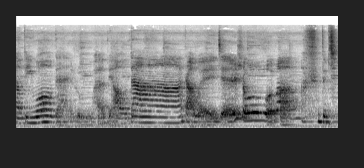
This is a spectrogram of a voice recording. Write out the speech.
到底我该如何表达？他会接受我吗？对不起，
